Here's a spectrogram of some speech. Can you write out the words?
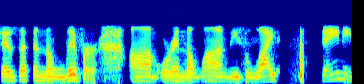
shows up in the liver um, or in the lung, these life sustaining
